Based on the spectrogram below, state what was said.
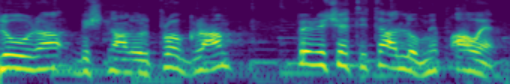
Lura biex nagħlqu l-programm bir-riċetti tal-lum ibqgħu hemm.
